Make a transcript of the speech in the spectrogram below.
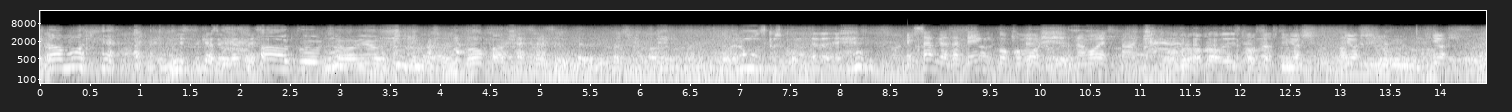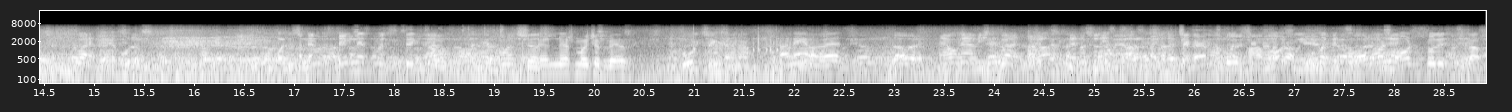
Šta mu? Nisi kaže u metre. A, kupče vam još. Opa. Rumunska škola, ne da je. E sad ga zategni koliko možeš na moje strane. Dobro, dobro, ovdje isto sad Još, još, još. Gore. Pa ne možeš stegneš, možeš. Ne, neš moći odveze. Kući, kana. Pa nema veze. Dobro. Evo nemam ništa gledati, pa jedno sudijski sastav. Čekaj, ajmo i može. Može. Može suditi u škafu.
